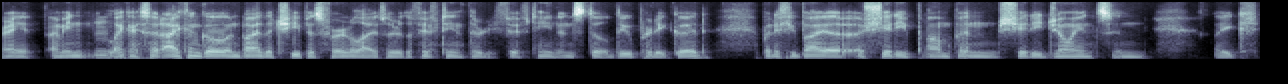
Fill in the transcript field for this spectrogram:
right? I mean, Mhm. like I said, I can go and buy the cheapest fertilizer, the 15, 30, 15, and still do pretty good. But if you buy a, a shitty pump and shitty joints and like,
